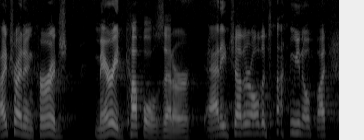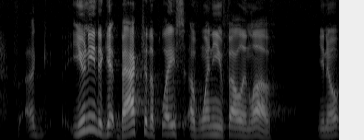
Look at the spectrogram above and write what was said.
I try to encourage married couples that are at each other all the time, you know, if I, uh, you need to get back to the place of when you fell in love. You know,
